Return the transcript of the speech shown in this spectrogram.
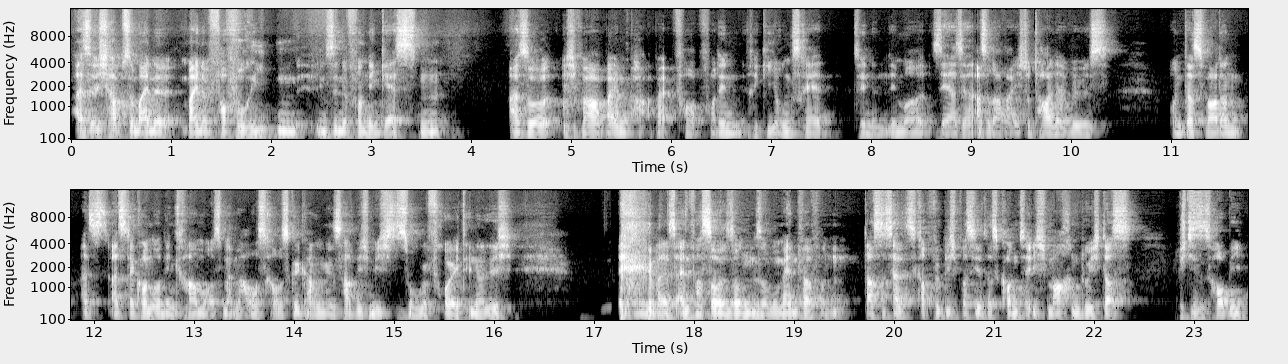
Also ich habe so meine, meine Favoriten im Sinne von den Gästen. Also ich war bei ein paar, bei, vor, vor den Regierungsrätinnen immer sehr, sehr, also da war ich total nervös. Und das war dann, als, als der Konrad den Kram aus meinem Haus rausgegangen ist, habe ich mich so gefreut innerlich. Weil es einfach so, so, ein, so ein Moment war von, das ist halt gerade wirklich passiert, das konnte ich machen durch das, durch dieses Hobby.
